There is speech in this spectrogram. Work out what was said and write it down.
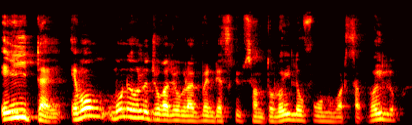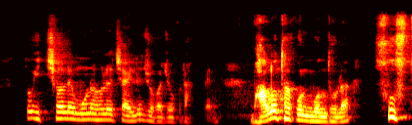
এইটাই, এবং মনে হলে যোগাযোগ রাখবেন ডেসক্রিপশান তো রইল ফোন হোয়াটসঅ্যাপ রইল, তো ইচ্ছে হলে মনে হলে চাইলে যোগাযোগ রাখবেন। ভালো থাকুন বন্ধুরা, সুস্থ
